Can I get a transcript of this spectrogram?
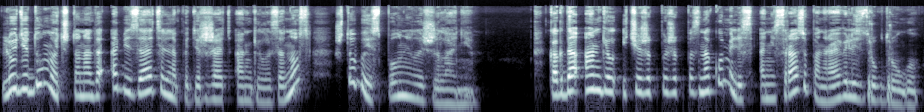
Люди думают, что надо обязательно подержать ангела за нос, чтобы исполнилось желание. Когда ангел и Чижик-Пыжик познакомились, они сразу понравились друг другу.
